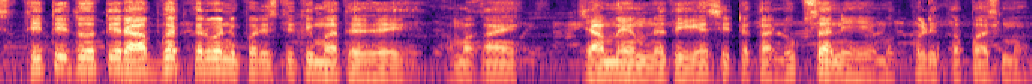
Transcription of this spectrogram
સ્થિતિ તો અત્યારે આપઘાત કરવાની પરિસ્થિતિ માથે છે આમાં કાંઈ જામે એમ નથી. એસી ટકા નુકસાની છે મગફળી કપાસમાં.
